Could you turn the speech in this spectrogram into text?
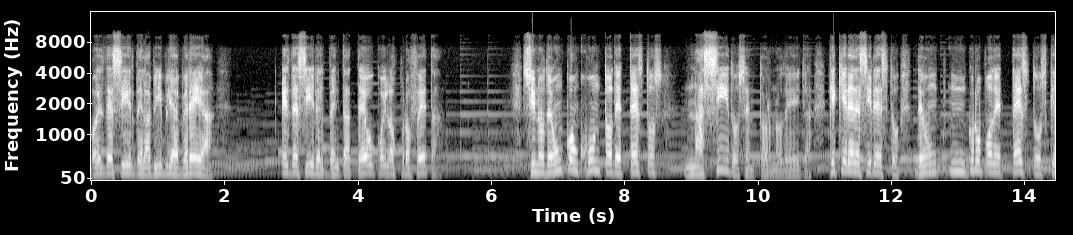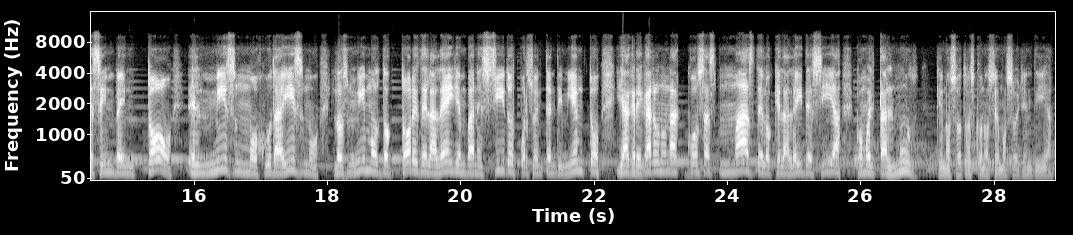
o es decir, de la Biblia hebrea, es decir, el Pentateuco y los profetas, sino de un conjunto de textos nacidos en torno de ella. ¿Qué quiere decir esto? De un, grupo de textos que se inventó el mismo judaísmo, los mismos doctores de la ley envanecidos por su entendimiento y agregaron unas cosas más de lo que la ley decía, como el Talmud que nosotros conocemos hoy en día.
